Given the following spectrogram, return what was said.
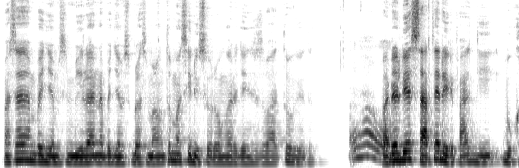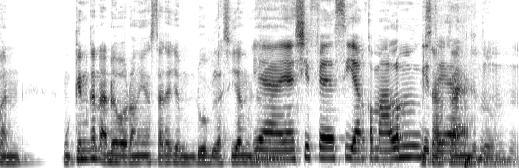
Masa sampai jam 9 sampai jam 11 malam tuh masih disuruh ngerjain sesuatu gitu. Wow. Padahal dia startnya dari pagi, bukan mungkin kan ada orang yang startnya jam 12 siang misalkan. ya yang shiftnya siang ke malam gitu Misalkan ya. gitu. Mhm.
